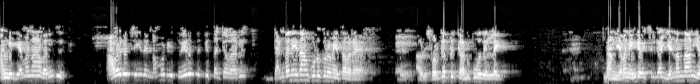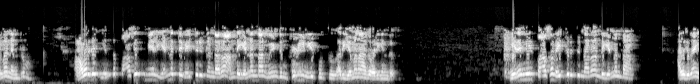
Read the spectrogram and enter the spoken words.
அங்க யமனா வந்து அவர்கள் செய்த நம்முடைய துயரத்துக்கு தக்கவாறு தண்டனை தான் கொடுக்கிறோமே தவிர அவர் சொர்க்கத்துக்கு அனுப்புவதில்லை. நாம் எவன் எங்க வச்சிருக்கான்? எண்ணம் தான் எவன் என்றும் அவர்கள் எந்த பாசத்தின் மேல் எண்ணத்தை வைத்திருக்கின்றாரோ அந்த எண்ணம் தான் மீண்டும் புவியின் ஈர்ப்புக்கு அது யமனாக வருகின்றது. எதன் மேல் பாசம் வைத்திருக்கின்றாரோ அந்த எண்ணம் தான் அதுக்குதான்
